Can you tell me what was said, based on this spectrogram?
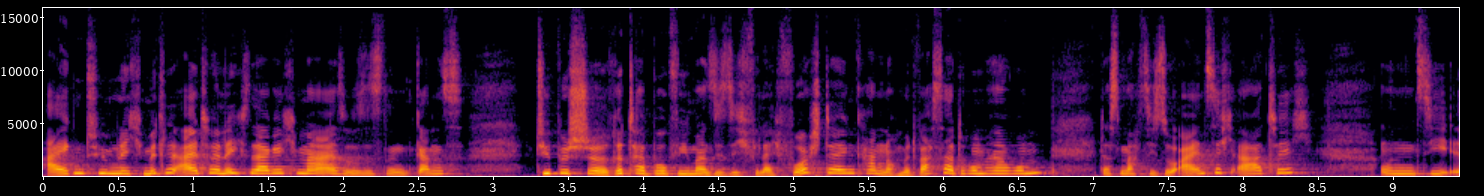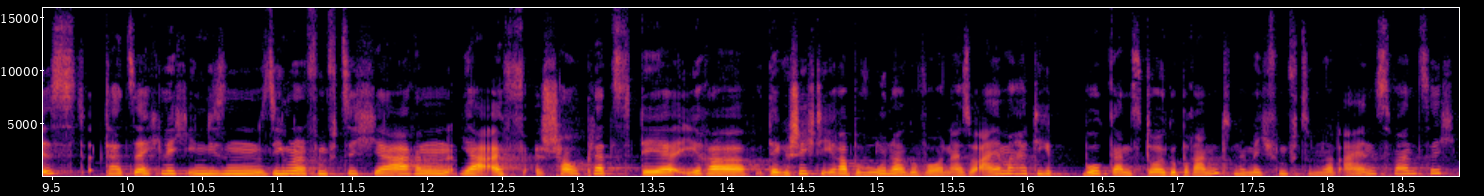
eigentümlich, mittelalterlich, sage ich mal. Also es ist eine ganz typische Ritterburg, wie man sie sich vielleicht vorstellen kann, noch mit Wasser drumherum. Das macht sie so einzigartig. Und sie ist tatsächlich in diesen 750 Jahren ja, Schauplatz der, ihrer, der Geschichte ihrer Bewohner geworden. Also einmal hat die Burg ganz doll gebrannt, nämlich 1521,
